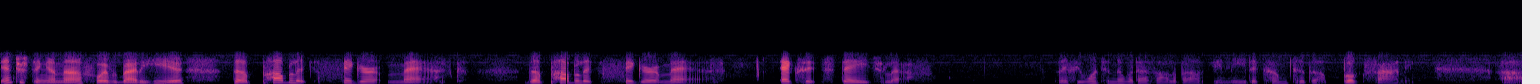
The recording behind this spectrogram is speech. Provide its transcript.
interesting enough for everybody here, the public figure mask. The public figure mask. Exit stage left. And if you want to know what that's all about, you need to come to the book signing. Uh,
